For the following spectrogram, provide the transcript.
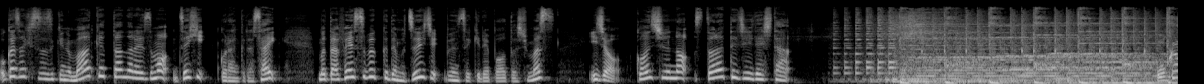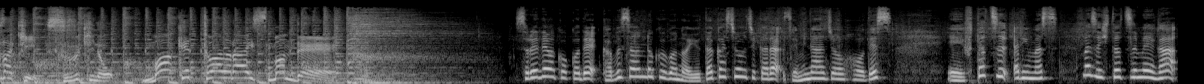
岡崎鈴木のマーケットアナライズもぜひご覧ください。また Facebook でも随時分析レポートします。以上、今週のストラテジーでした。岡崎鈴木のマーケットアナライズマンデーそれではここで株365の豊か商事からセミナー情報です。えー、2つあります。まず1つ目が、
